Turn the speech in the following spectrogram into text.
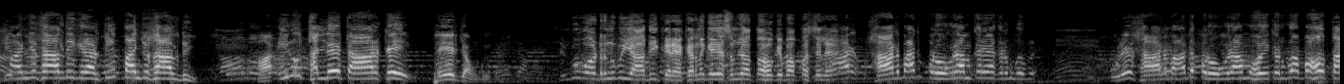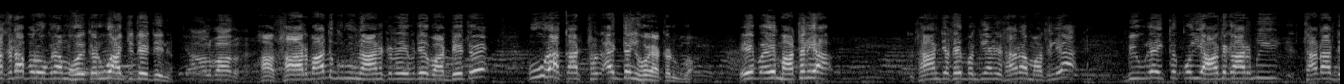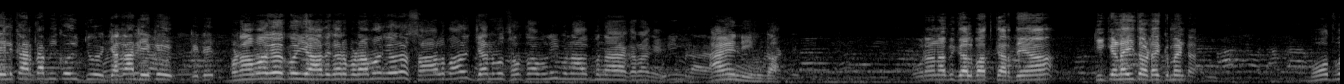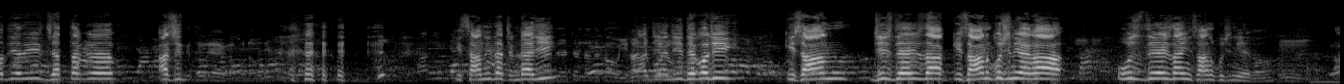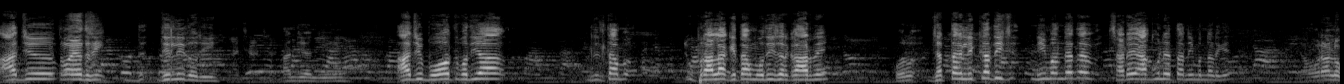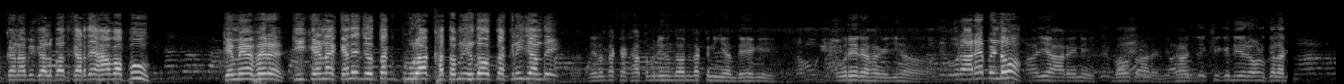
5 ਸਾਲ ਦੀ ਗਾਰੰਟੀ 5 ਸਾਲ ਦੀ। ਹਾਂ ਇਹਨੂੰ ਥੱਲੇ ਤਾਰ ਕੇ ਫੇਰ ਜਾਊਗੀ। ਸਿੰਘੂ ਬਾਰਡਰ ਨੂੰ ਵੀ ਯਾਦ ਹੀ ਕਰਿਆ ਕਰਨਗੇ ਜੇ ਸਮਝੌਤਾ ਹੋ ਕੇ ਵਾਪਸ ਚਲੇ ਸਾਲ ਬਾਅਦ ਪ੍ਰੋਗਰਾਮ ਕਰਿਆ ਕਰੂੰਗਾ ਪੂਰੇ ਸਾਲ ਬਾਅਦ ਪ੍ਰੋਗਰਾਮ ਹੋਏ ਕਰੂਗਾ ਬਹੁਤ ਤਕੜਾ ਪ੍ਰੋਗਰਾਮ ਹੋਏ ਕਰੂਗਾ ਅੱਜ ਦੇ ਦਿਨ। ਸਾਲ ਬਾਅਦ? ਹਾਂ ਸਾਲ ਬਾਅਦ ਗੁਰੂ ਨਾਨਕ ਦੇਵ ਦੇ ਵਾਡੇ ਤੇ ਪੂਰਾ ਇਕੱਠ ਏਦਾਂ ਹੀ ਹੋਇਆ ਕਰੂਗਾ। ਇਹ ਇਹ ਮਤ ਲਿਆ। ਕਿਸਾਨ ਜਥੇਬੰਦੀਆਂ ਨੇ ਸਾਰਾ ਮਤ ਲਿਆ ਵੀ ਉਰੇ ਇੱਕ ਕੋਈ ਯਾਦਗਾਰ ਵੀ ਸਾਡਾ ਦਿਲ ਕਰਦਾ ਵੀ ਕੋਈ ਜੋ ਜਗ੍ਹਾ ਲੈ ਕੇ ਕਿਤੇ ਬਣਾਵਾਂਗੇ ਕੋਈ ਯਾਦਗਾਰ ਬਣਾਵਾਂਗੇ ਉਹਦਾ ਸਾਲ ਬਾਅਦ ਜਨਮ ਸ਼ਤਾਬਦੀ ਬਣਾ ਬਣਾਇਆ ਕਰਾਂਗੇ। ਐ ਨਹੀਂ ਹੁੰਦਾ। ਹੋਰਾਂ ਨਾਲ ਵੀ ਗੱਲਬਾਤ ਕਰਦੇ ਆ ਕੀ ਕਹਿਣਾ ਜੀ ਤੁਹਾਡਾ ਕਮੈਂਟ ਬਹੁਤ ਵਧੀਆ ਜੀ ਜਦ ਤੱਕ ਅਸੀਂ ਕਿਸਾਨੀ ਦਾ ਝੰਡਾ ਜੀ। ਹਾਂਜੀ ਹਾਂਜੀ ਦੇਖੋ ਜੀ ਕਿਸਾਨ ਜਿਸ ਦੇਸ਼ ਦਾ ਕਿਸਾਨ ਕੁਝ ਨਹੀਂ ਹੈਗਾ ਉਸ ਦੇਸ਼ ਦਾ ਇਨਸਾਨ ਕੁਝ ਨਹੀਂ ਹੈਗਾ। ਅੱਜ ਕਿੱਥੋਂ ਆਏ ਹੋ ਤੁਸੀਂ? ਦ- ਦਿੱਲੀ ਤੋਂ ਜੀ। ਹਾਂਜੀ ਹਾਂਜੀ। ਅੱਜ ਬਹੁਤ ਵਧੀਆ ਲਿਖਤਾ ਉਪਰਾਲਾ ਕੀਤਾ ਮੋਦੀ ਸਰਕਾਰ ਨੇ। ਔਰ ਜਦ ਤੱਕ ਲਿਖਤ ਹੀ ਨਹੀਂ ਮੰਨਦੇ ਤਾਂ ਸਾਡੇ ਆਗੂ ਨੇਤਾ ਨਹੀਂ ਮੰਨਣਗੇ। ਹੋਰਾਂ ਲੋਕਾਂ ਨਾਲ ਵੀ ਗੱਲਬਾਤ ਕਰਦੇ ਹਾਂ। ਹਾਂ ਬਾਪੂ ਕਿਵੇਂ ਆ ਫਿਰ? ਕੀ ਕਹਿਣਾ? ਕਹਿੰਦੇ ਜਦੋਂ ਤੱਕ ਪੂਰਾ ਖਤਮ ਨਹੀਂ ਹੁੰਦਾ ਉਦੋਂ ਤੱਕ ਨਹੀਂ ਜਾਂਦੇ। ਜਦੋਂ ਤੱਕ ਖਤਮ ਨਹੀਂ ਹੁੰਦਾ ਉਹਨਾਂ ਤੱਕ ਨਹੀਂ ਜਾਂਦੇ ਹੈਗੇ। ਉਰੇ ਰਹਾਂਗੇ ਜੀ ਹਾਂ। ਹੋਰ ਆ ਰਿਹਾ ਪਿੰਡੋਂ? ਹਾਂਜੀ ਆ ਰਹੇ ਨੇ। ਬਹੁਤ ਆ ਰਹੇ ਨੇ। ਹਾਂਜੀ। ਦੇਖੀ ਕਿੰਨੀ ਰੌਣਕ ਲੱਗ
